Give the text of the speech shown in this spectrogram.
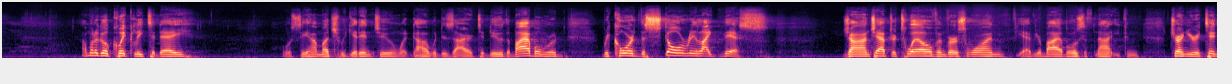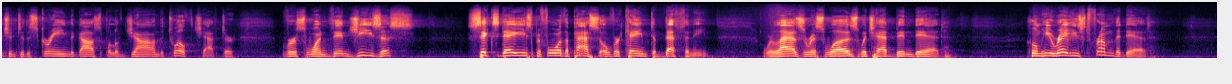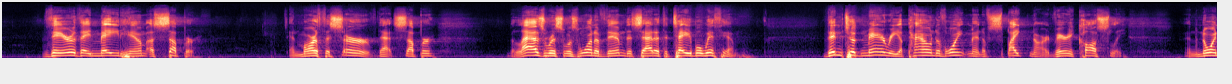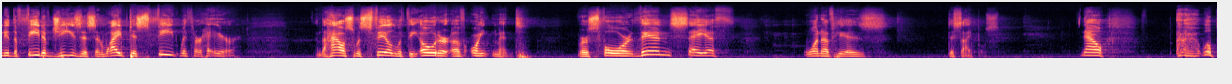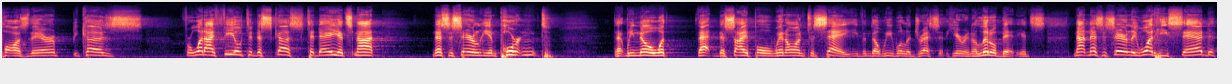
I'm going to go quickly today. We'll see how much we get into and what God would desire to do. The Bible would record the story like this John chapter 12 and verse 1. If you have your Bibles, if not, you can turn your attention to the screen. The Gospel of John, the 12th chapter, verse 1. Then Jesus, six days before the Passover, came to Bethany, where Lazarus was, which had been dead whom he raised from the dead. There they made him a supper, and Martha served that supper. But Lazarus was one of them that sat at the table with him. Then took Mary a pound of ointment of spikenard, very costly, and anointed the feet of Jesus and wiped his feet with her hair. And the house was filled with the odor of ointment. Verse 4 Then saith one of his disciples. Now, we'll pause there because for what I feel to discuss today, it's not necessarily important that we know what that disciple went on to say, even though we will address it here in a little bit. It's not necessarily what he said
